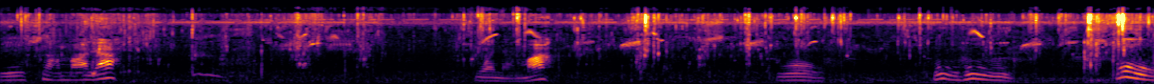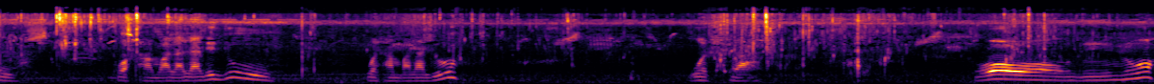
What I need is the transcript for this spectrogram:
Oh, sambala. Wana ma. Wow. Wuh, wuh. Wuh. Wah, sama lali lu. Wah, sama lalu. Sah. Wow, nino.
